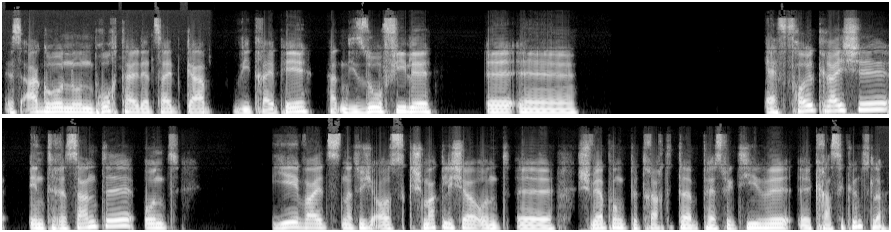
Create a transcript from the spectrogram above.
es Agro nur einen Bruchteil der Zeit gab wie 3P, hatten die so viele äh, äh, erfolgreiche, interessante und jeweils natürlich aus geschmacklicher und äh, Schwerpunkt betrachteter Perspektive äh, krasse Künstler.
